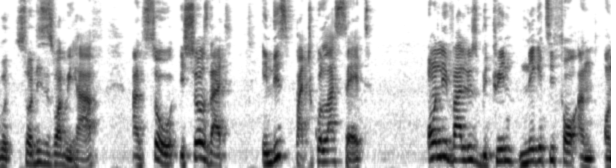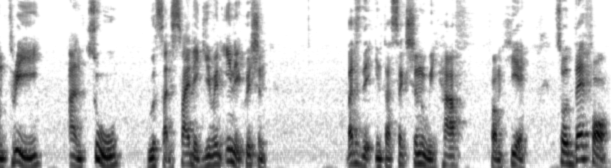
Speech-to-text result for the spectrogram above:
Good. So this is what we have. And so it shows that in this particular set, only values between negative 4 and on 3 and 2 will satisfy the given inequation. That is the intersection we have from here. So therefore,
